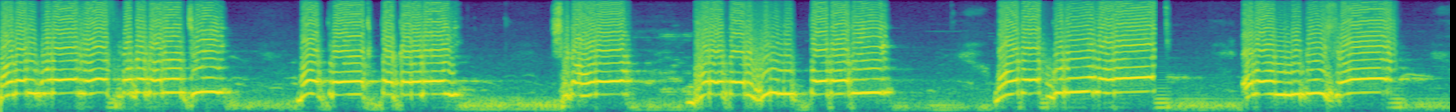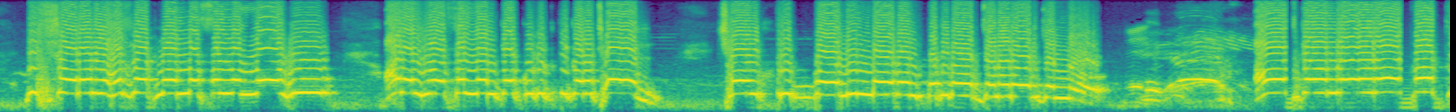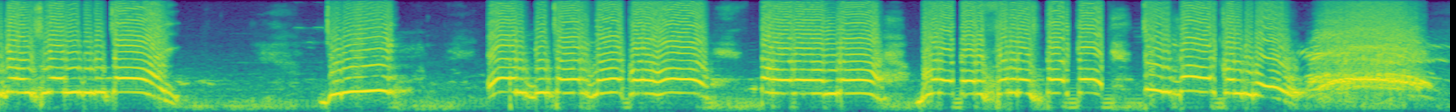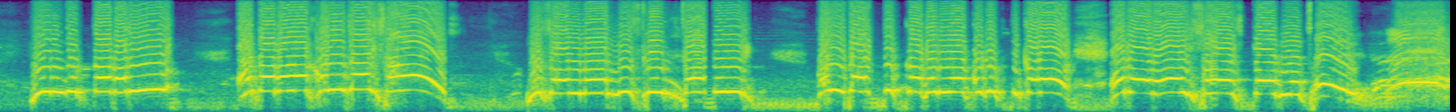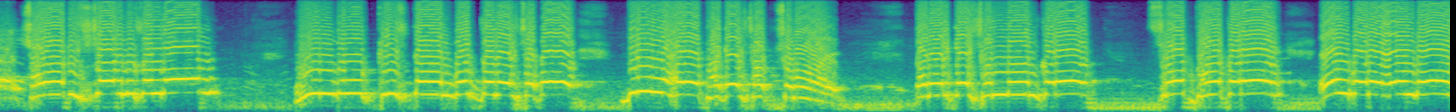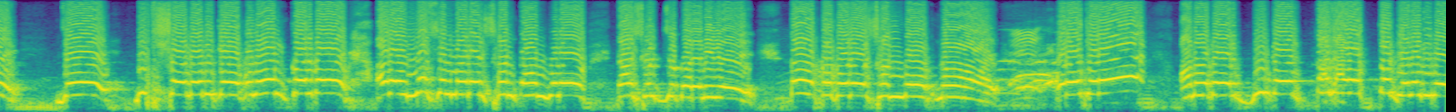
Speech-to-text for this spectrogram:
মাদারীপুরের রাজপথে দাঁড়িয়েছি, মাত্র একটা কারণেই। সেটা হলো ভারতের হিন্দুত্ববাদী মহাদেব গুরু মহারাজ এবং নীতিশ রায়, বিশ্বনবী হজরত মোহাম্মদ সাল্লাল্লাহু আলাইহি কটূক্তি করেছেন সেই তীব্র নিন্দা এবং প্রতিবাদ জানানোর জন্য। চাই যদি এর বিচার না করা হয়, তাহলে আমরা ভারতের সেমিস্টারকে স্টারকে চুরমার করে দিব। হিন্দুত্ববাদী এত বড় কলিজার সাহস মুসলমান, মুসলিম জাতির কলিজার টুকরোকে নিয়ে কটূক্তি করে এদের এই সাহস কে দিয়েছে সারা বিশ্বের মুসলমান হিন্দু খ্রিস্টান সাথে বিলীন হয়ে থাকে সব সময়। তাদেরকে সম্মান করে, শ্রদ্ধা করে, এই বলে এই নয় যে বিশ্ব নবীকে অপমান করবে আর এই মুসলমানের সন্তানগুলো তা সহ্য করে নিবে। তা কখনো সম্ভব নয়। আমাদের বুকের তাজা রক্ত ঢেলে দিব,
